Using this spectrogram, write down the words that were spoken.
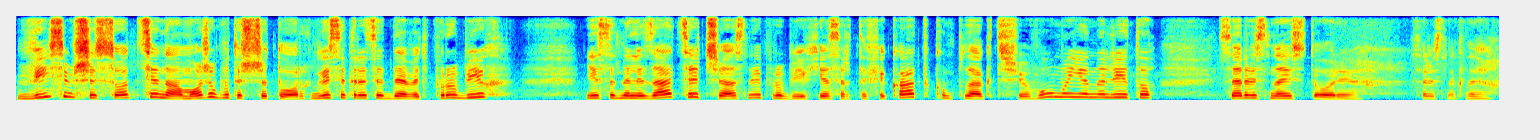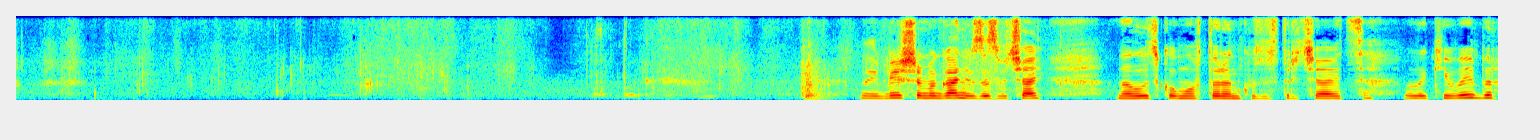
8600 ціна, може бути ще торг, 239 пробіг. Є сигналізація, чесний пробіг, є сертифікат, комплект ще гуми є на літо, сервісна історія. Сервісна книга. Найбільше меганів зазвичай на Луцькому авторинку зустрічається. Великий вибір.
